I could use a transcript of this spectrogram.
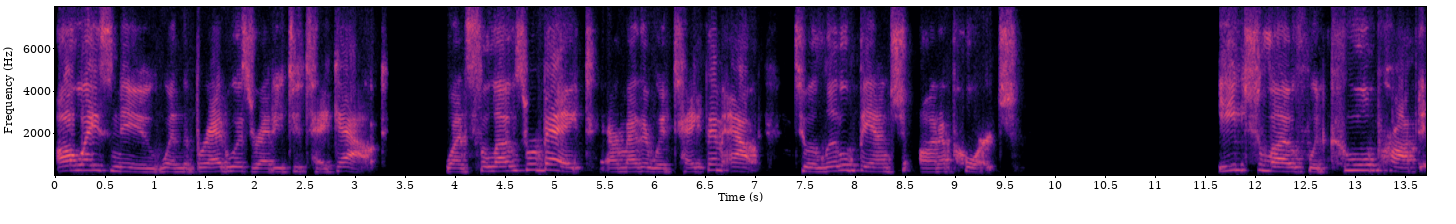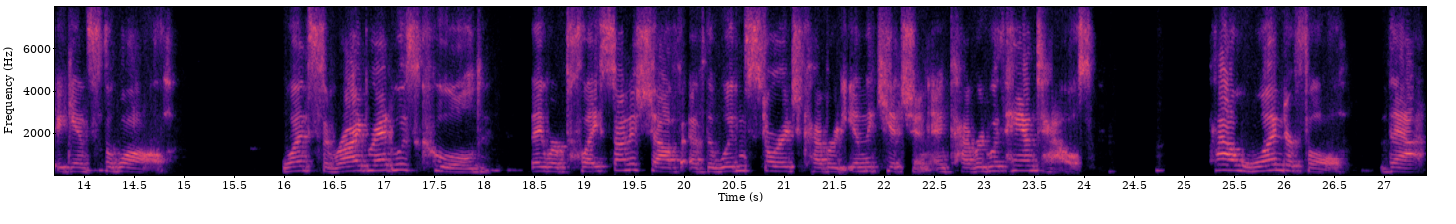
always knew when the bread was ready to take out. Once the loaves were baked, our mother would take them out to a little bench on a porch. Each loaf would cool propped against the wall. Once the rye bread was cooled, they were placed on a shelf of the wooden storage cupboard in the kitchen and covered with hand towels. How wonderful that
